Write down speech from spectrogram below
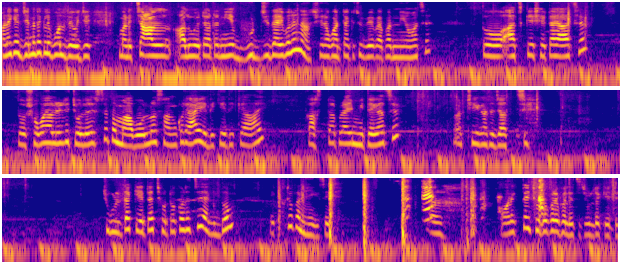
অনেকে জেনে থাকলে বলবে, ওই যে মানে চাল, আলু এটা ওটা নিয়ে ভুটজি দেয় বলে না, সেরকম একটা কিছু ব্যাপার নিয়ম আছে। তো আজকে সেটাই আছে। তো সবাই অলরেডি চলে এসছে, তো মা বলল, স্নান করে আয়, এদিকে এদিকে আয়। কাজটা প্রায় মিটে গেছে। আর ঠিক আছে, যাচ্ছি। চুলটা কেটে ছোট করেছে, একদম একটুখানি হয়ে গেছে অনেকটাই ছোট করে ফেলেছে চুলটা কেটে।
